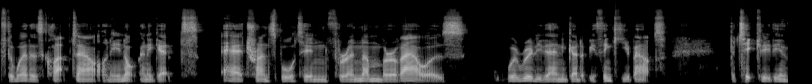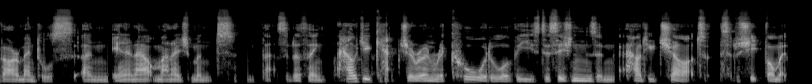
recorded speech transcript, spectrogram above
if the weather's clapped out and you're not going to get air transport in for a number of hours, we're really then going to be thinking about particularly the environmentals and in and out management, that sort of thing. How do you capture and record all of these decisions and how do you chart sort of sheep vomit?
